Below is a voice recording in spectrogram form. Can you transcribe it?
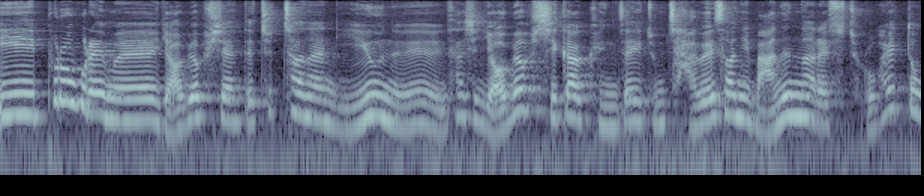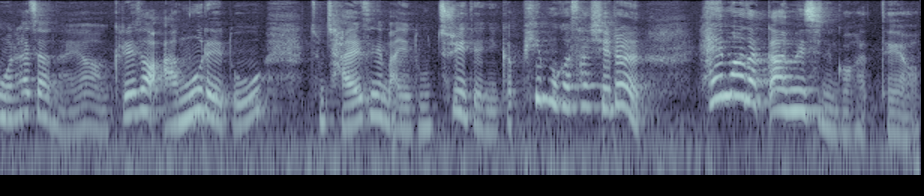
이 프로그램을 여벽 씨한테 추천한 이유는 사실 여벽 씨가 굉장히 좀 자외선이 많은 나라에서 주로 활동을 하잖아요. 그래서 아무래도 좀 자외선에 많이 노출이 되니까 피부가 사실은 해마다 까매지는 것 같아요.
